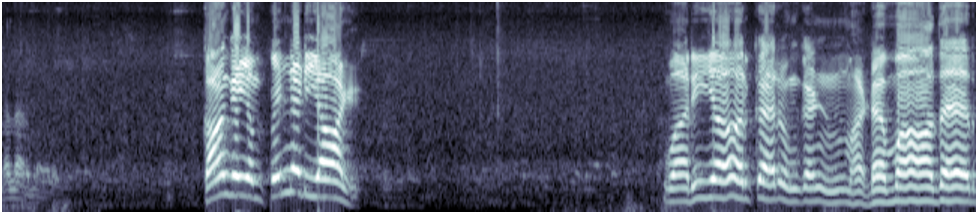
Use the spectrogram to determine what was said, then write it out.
நல்லா இருந்தாங்க காங்கேயம் பெண்ணடியாள். வரியார் கருங்கண் மடமாதர்.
